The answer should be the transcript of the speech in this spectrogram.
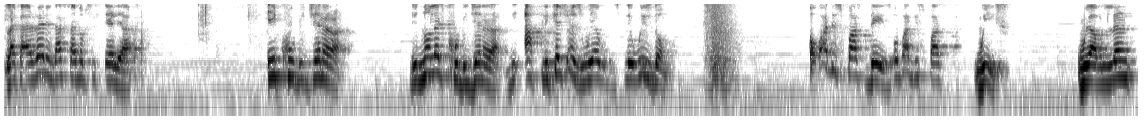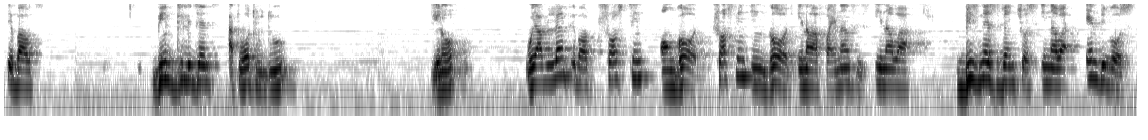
Like I read in that synopsis earlier, it could be general. The knowledge could be general. The application is where we display wisdom. These past days, over these past weeks, we have learned about being diligent at what we do. You know, we have learned about trusting on God, trusting in God in our finances, in our business ventures, in our endeavors,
